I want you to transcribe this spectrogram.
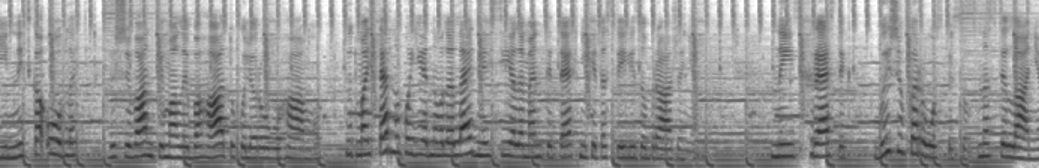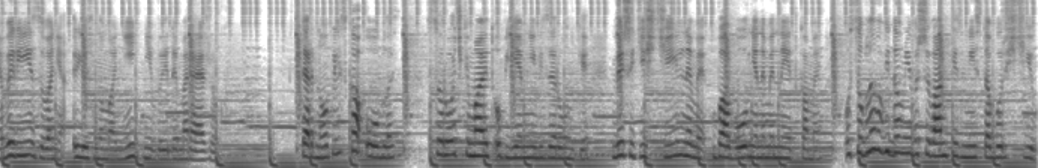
Вінницька область. Вишиванки мали багату кольорову гаму. Тут майстерно поєднували ледь не всі елементи техніки та стилі зображення. Ниць, хрестик, вишивка розпису, настилання, вирізування, різноманітні види мережок. Тернопільська область. Сорочки мають об'ємні візерунки, вишиті щільними бавовняними нитками. Особливо відомі вишиванки з міста борщів,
